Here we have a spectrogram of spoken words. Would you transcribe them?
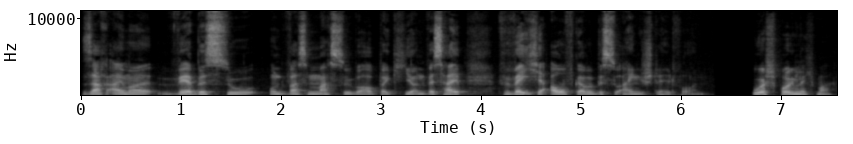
sag einmal, wer bist du und was machst du überhaupt bei Kion? Weshalb, für welche Aufgabe bist du eingestellt worden? Ursprünglich mal.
